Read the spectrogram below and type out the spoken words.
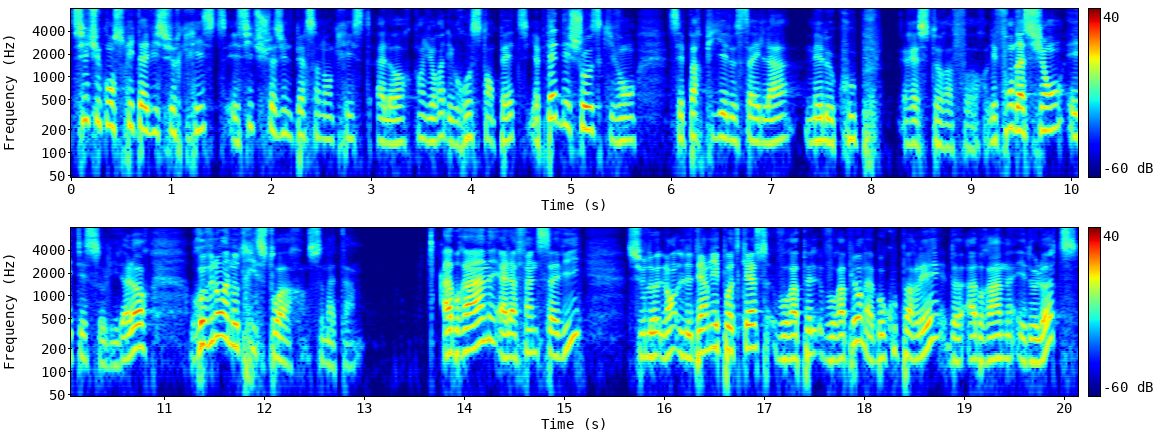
si tu construis ta vie sur Christ et si tu choisis une personne en Christ, alors quand il y aura des grosses tempêtes, il y a peut-être des choses qui vont s'éparpiller de ça et là, mais le couple restera fort. Les fondations étaient solides. Alors, revenons à notre histoire ce matin. Abraham, à la fin de sa vie, sur le, dernier podcast, vous, rappelez, vous rappelez, on a beaucoup parlé d'Abraham et de Lot.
